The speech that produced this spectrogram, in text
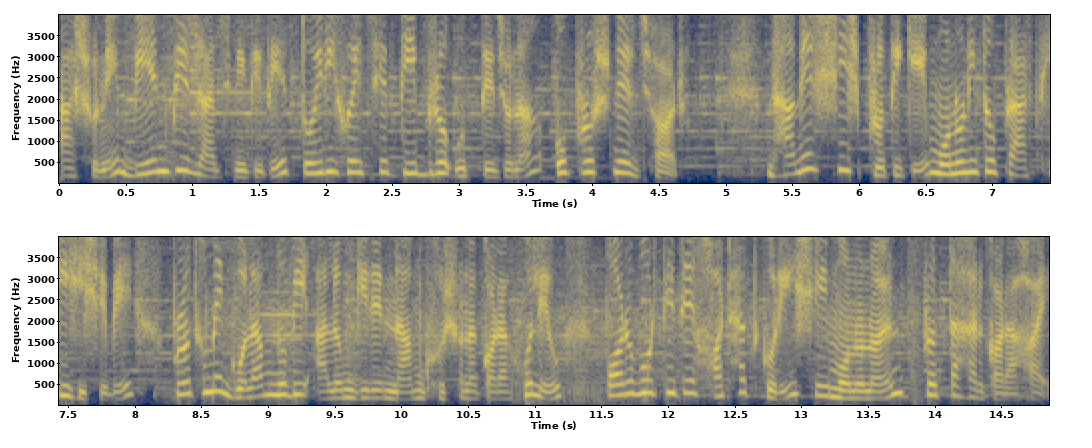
আসনে বিএনপির রাজনীতিতে তৈরি হয়েছে তীব্র উত্তেজনা ও প্রশ্নের ঝড়। ধানের শীষ প্রতীকে মনোনীত প্রার্থী হিসেবে প্রথমে গোলাম নবী আলমগীরের নাম ঘোষণা করা হলেও পরবর্তীতে হঠাৎ করেই সেই মনোনয়ন প্রত্যাহার করা হয়।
